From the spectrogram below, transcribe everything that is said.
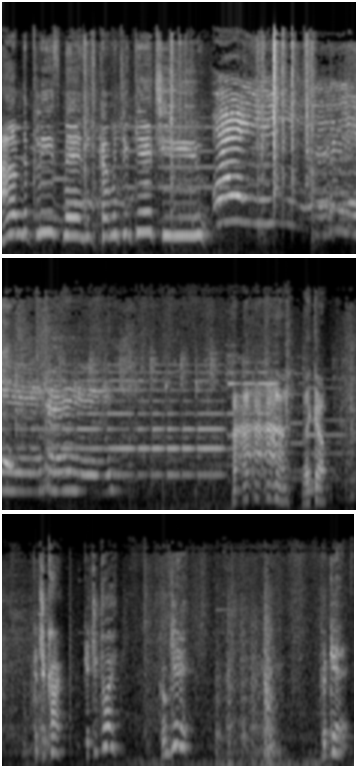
I'm the policeman. He's coming to get you. Hey, hey. Uh, uh, uh, uh, uh. Let go. Get your car. Get your toy. Go get it. Go get it.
